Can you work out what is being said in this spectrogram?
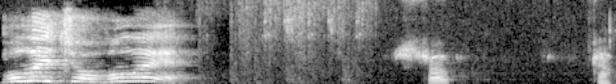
Вали цього, вали! Стоп. Так.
